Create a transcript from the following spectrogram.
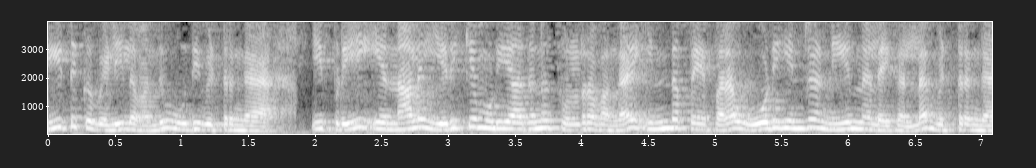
வீட்டுக்கு வெளியில வந்து ஊதி விட்டுருங்க. இப்படி என்னால எரிக்க முடியாதுன்னு சொல்றவங்க இந்த பேப்பரை ஓடுகின்ற நீர்நிலைகள்ல விட்டுருங்க.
